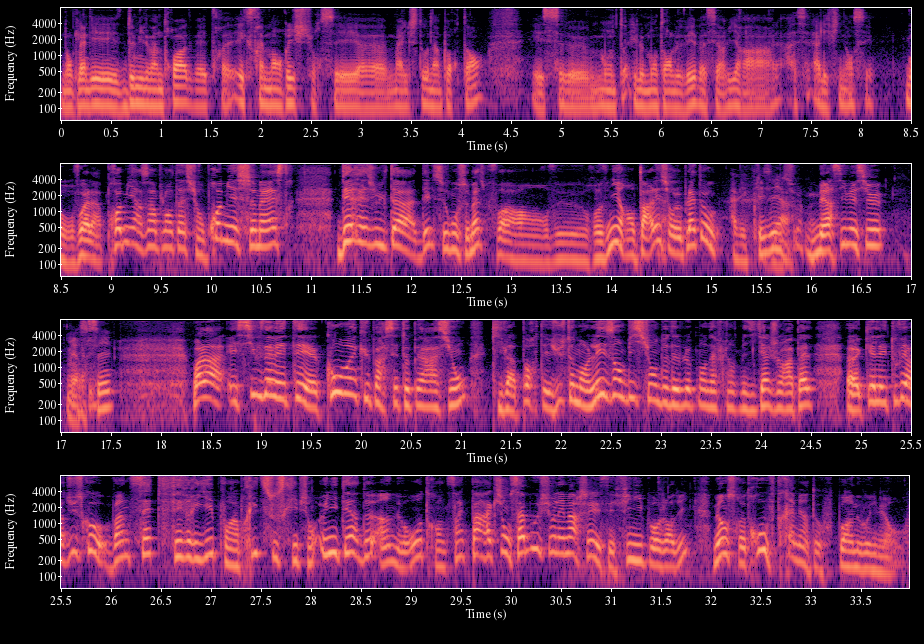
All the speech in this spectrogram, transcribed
Donc l'année 2023 va être extrêmement riche sur ces milestones importants et, ce et, le montant levé va servir à, les financer. Bon, voilà, premières implantations, premier semestre, des résultats dès le second semestre. Il faudra en revenir, en parler sur le plateau. Avec plaisir. Merci, messieurs. Merci. Voilà, et si vous avez été convaincu par cette opération qui va porter justement les ambitions de développement d'influence médicale, je rappelle euh, qu'elle est ouverte jusqu'au 27 février pour un prix de souscription unitaire de 1,35€ par action. Ça bouge sur les marchés, c'est fini pour aujourd'hui, mais on se retrouve très bientôt pour un nouveau numéro.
